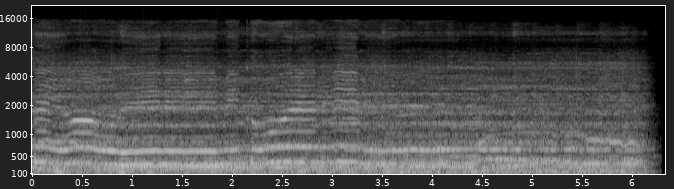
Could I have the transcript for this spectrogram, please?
있어요.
